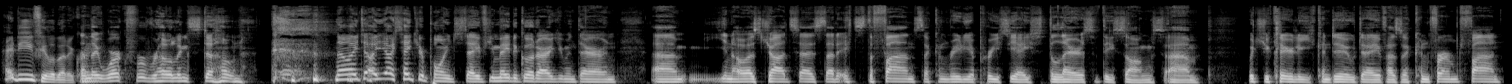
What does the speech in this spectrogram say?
How do you feel about it, Craig? and they work for Rolling Stone. no, I, I, I take your point, Dave. You made a good argument there, and um, you know, as Chad says, that it's the fans that can really appreciate the layers of these songs, um, which you clearly can do, Dave, as a confirmed fan.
